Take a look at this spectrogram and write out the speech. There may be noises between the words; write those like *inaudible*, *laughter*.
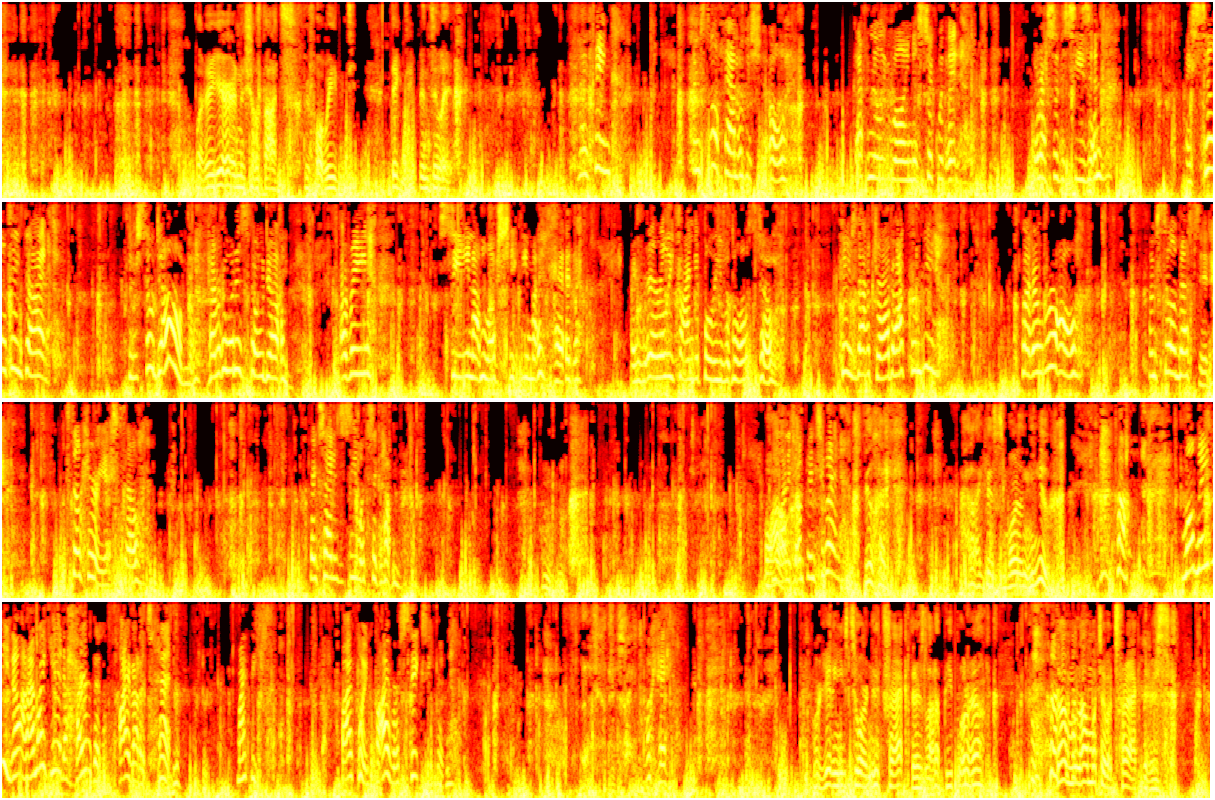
what are your initial thoughts before we d- dig deep into it? I think I'm still a fan of the show. Definitely willing to stick with it the rest of the season. I still think that they're so dumb. Everyone is so dumb. Every scene, I'm left shaking my head. I rarely find it believable, so there's that drawback for me. But overall, I'm still invested. Still curious, so excited to see what's to come. You Wow, want to jump into it? I feel like I like this more than you. *laughs* Well, maybe not. I might give it a higher than a 5 out of 10. Might be 5.5 or 6 even. Okay. We're getting used to our new track. There's a lot of people around. not, not much of a track. There's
